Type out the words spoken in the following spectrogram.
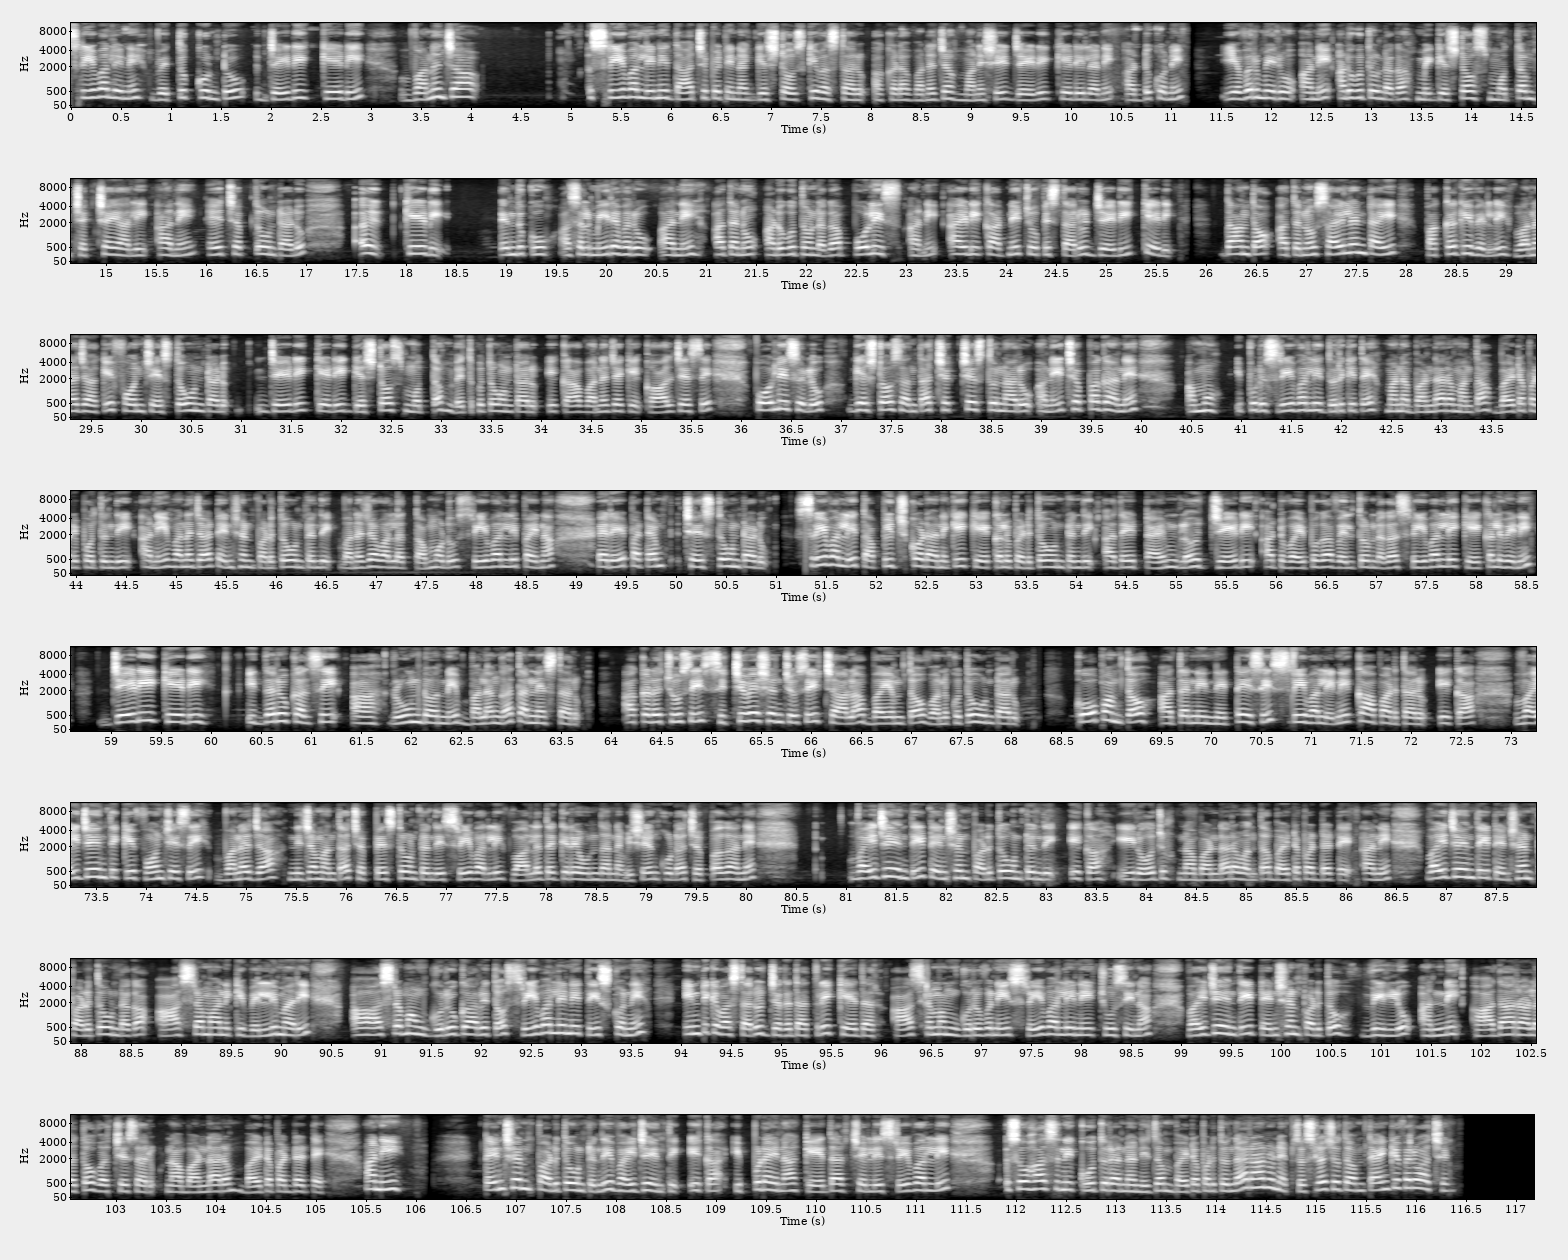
శ్రీవల్లిని వెతుక్కుంటూ జైడి కేడి వనజ శ్రీవల్లిని దాచిపెట్టిన గెస్ట్ హౌస్కి వస్తారు. అక్కడ వనజ మనిషి జైడి కేడీలని అడ్డుకొని ఎవరు మీరు? అని అడుగుతుండగా మీ గెస్ట్ హౌస్ మొత్తం చెక్ చేయాలి అని ఏ చెప్తూ ఉంటాడు. కేడి ఎందుకు? అసలు మీరెవరు? అని అతను అడుగుతుండగా పోలీస్ అని ఐడి కార్డ్ని చూపిస్తారు జేడి కేడి దాంతో అతను సైలెంట్ అయి పక్కకి వెళ్ళి వనజాకి ఫోన్ చేస్తూ ఉంటాడు. జేడి కేడి గెస్ట్ హౌస్ మొత్తం వెతుకుతూ ఉంటారు. ఇక వనజకి కాల్ చేసి పోలీసులు గెస్ట్ హౌస్ అంతా చెక్ చేస్తున్నారు అని చెప్పగానే అమ్మో ఇప్పుడు శ్రీవల్లి దొరికితే మన బండారం అంతా బయటపడిపోతుంది అని వనజ టెన్షన్ పడుతూ ఉంటుంది. వనజ వాళ్ళ తమ్ముడు శ్రీవల్లి పైన రేప్ అటెంప్ట్ చేస్తూ ఉంటాడు. శ్రీవల్లి తప్పించుకోవడానికి కేకలు పెడుతూ ఉంటుంది. అదే టైంలో జేడి అటువైపుగా వెళ్తుండగా శ్రీవల్లి కేకలు విని జేడి కేడి ఇద్దరూ కలిసి ఆ రూమ్ డోర్ని బలంగా తన్నేస్తారు. అక్కడ చూసి సిచ్యువేషన్ చూసి చాలా భయంతో వణుకుతూ ఉంటారు. కోపంతో అతన్ని నెట్టేసి శ్రీవల్లిని కాపాడతారు. ఇక వైజయంతికి ఫోన్ చేసి వనజ నిజమంతా చెప్పేస్తూ ఉంటుంది. శ్రీవల్లి వాళ్ళ దగ్గరే ఉందన్న విషయం కూడా చెప్పగానే వైజయంతి టెన్షన్ పడుతూ ఉంటుంది. ఇక ఈరోజు నా బండారం అంతా బయటపడ్డట్టే అని వైజయంతి టెన్షన్ పడుతూ ఉండగా ఆశ్రమానికి వెళ్ళి మరి ఆ ఆశ్రమం గురుగారితో శ్రీవల్లిని తీసుకొని ఇంటికి వస్తారు జగదాత్రి కేదార్. ఆశ్రమం గురువుని శ్రీవల్లిని చూసిన వైజయంతి టెన్షన్ పడుతూ వీళ్ళు అన్ని ఆధారాలతో వచ్చేశారు. నా బండారం బయటపడ్డట్టే అని టెన్షన్ పడుతూ ఉంటుంది వైజయంతి. ఇక ఇప్పుడైనా కేదార్ చెల్లి శ్రీవల్లి సుహాసిని కూతురన్న నిజం బయటపడుతుందా? రాను నెప్సెస్లో చూద్దాం. Thank you for watching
